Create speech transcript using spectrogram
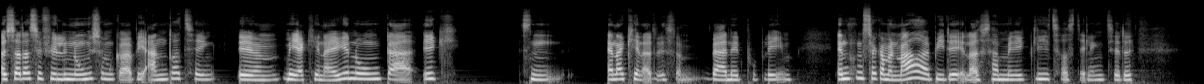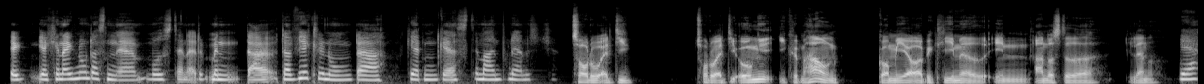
Og så er der selvfølgelig nogen, som går op i andre ting, øhm, men jeg kender ikke nogen, der ikke sådan, anerkender det som værende et problem. Enten så går man meget op i det, eller så har man ikke lige taget stilling til det. Jeg, jeg kender ikke nogen, der sådan er modstander af det, men der, der er virkelig nogen, der giver den gas. Det er meget imponerende, synes jeg. Tror du, at de, tror du, at de unge i København går mere op i klimaet end andre steder i landet? Ja,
